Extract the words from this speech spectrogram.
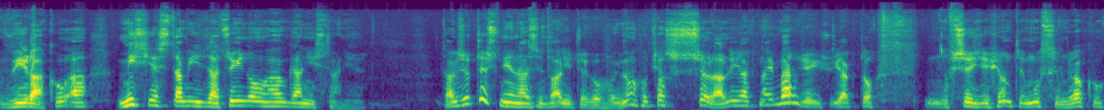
w Iraku, a misję stabilizacyjną w Afganistanie. Także też nie nazywali tego wojną, chociaż strzelali jak najbardziej, jak to w 1968 roku,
